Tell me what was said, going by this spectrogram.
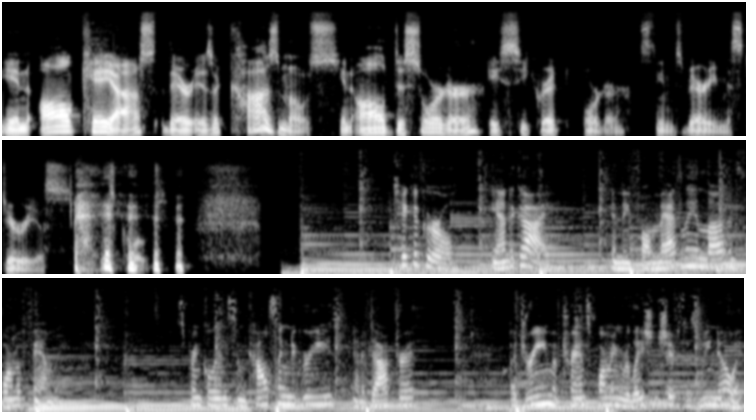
In all chaos, there is a cosmos. In all disorder, a secret order. Seems very mysterious, this quote. Take a girl and a guy, and they fall madly in love and form a family. Sprinkle in some counseling degrees and a doctorate, a dream of transforming relationships as we know it.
